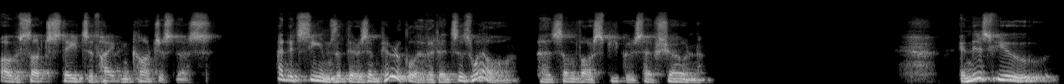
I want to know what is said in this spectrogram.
of such states of heightened consciousness. And it seems that there's empirical evidence as well, as some of our speakers have shown. In this view,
